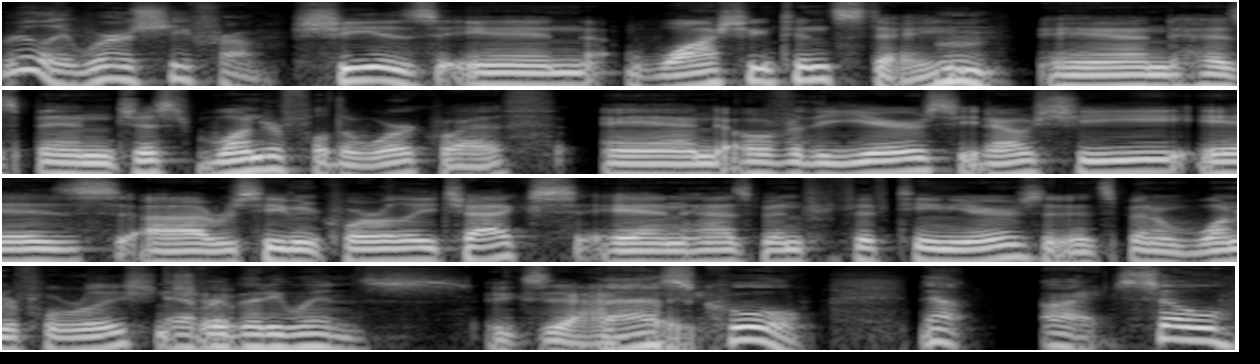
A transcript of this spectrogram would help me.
really, where is she from? She is in Washington State Hmm. and has been just wonderful to work with. And over the years, you know, she is uh, receiving quarterly checks and has been for 15 years, and it's been a wonderful relationship. Everybody wins. exactly. That's cool. Now, all right. So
